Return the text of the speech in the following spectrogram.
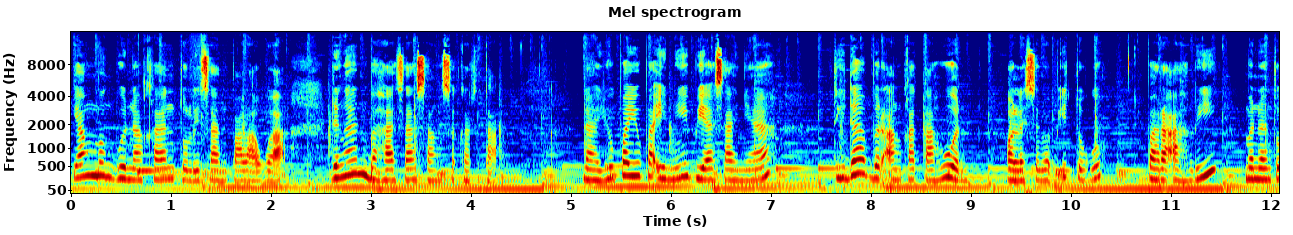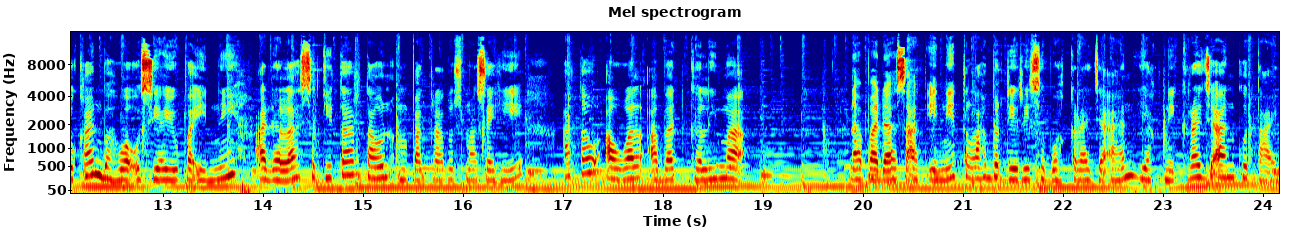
yang menggunakan tulisan Palawa dengan bahasa Sangsekerta. Nah, yupa-yupa ini biasanya tidak berangkat tahun. Oleh sebab itu, para ahli menentukan bahwa usia Yupa ini adalah sekitar tahun 400 Masehi atau awal abad kelima. Nah, pada saat ini telah berdiri sebuah kerajaan, yakni Kerajaan Kutai.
